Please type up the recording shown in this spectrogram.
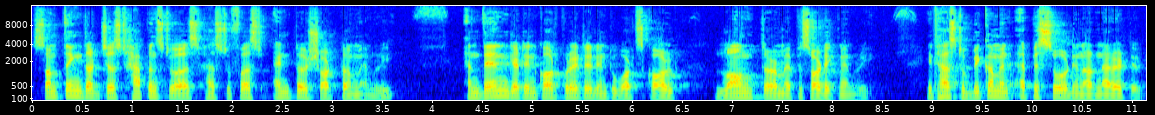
something that just happens to us has to first enter short term memory and then get incorporated into what's called long term episodic memory. It has to become an episode in our narrative.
